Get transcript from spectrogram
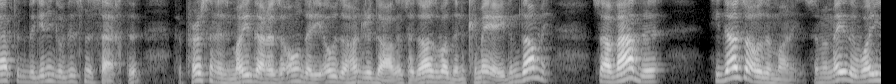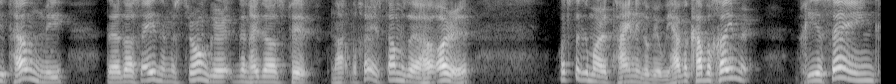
after the beginning of this mesechta. If a person is made on his own that he owes a hundred dollars, well then kamei edim dami. So avada, he does owe the money. So Mamela, what are you telling me that Hadas Edim is stronger than Hadas Pip? Not. What's the Gemara tining of here? We have a kavachaymer. He is saying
